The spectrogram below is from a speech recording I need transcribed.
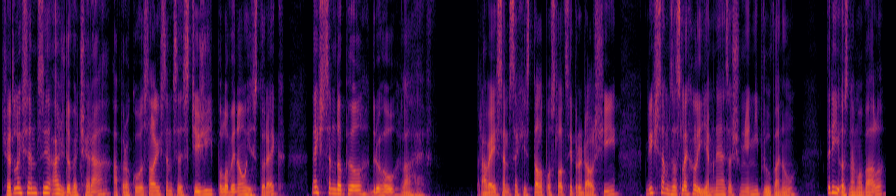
Četl jsem si až do večera a prokousal jsem se stěží polovinou historek, než jsem dopil druhou láhev. Právě jsem se chystal poslat si pro další, když jsem zaslechl jemné zašumění průvanu, který oznamoval,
